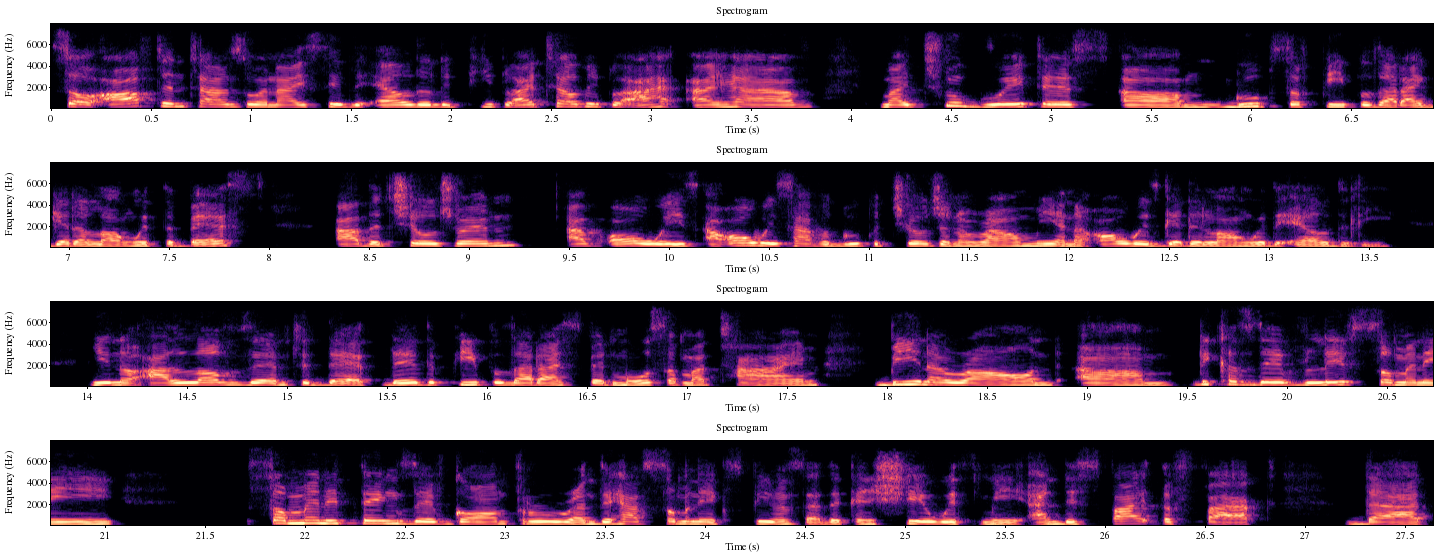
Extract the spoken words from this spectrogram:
So oftentimes when I see the elderly people, I tell people I, I have my two greatest um, groups of people that I get along with the best are the children. I've always, I always have a group of children around me and I always get along with the elderly you know, I love them to death. They're the people that I spend most of my time being around um, because they've lived so many, so many things they've gone through, and they have so many experiences that they can share with me. And despite the fact that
